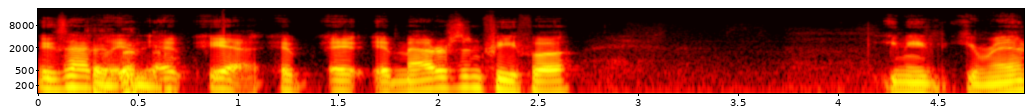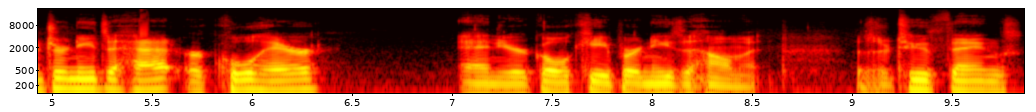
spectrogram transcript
exactly. Okay, no. it- yeah, it, it, it matters in FIFA. You need your manager needs a hat or cool hair, and your goalkeeper needs a helmet. Those are two things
